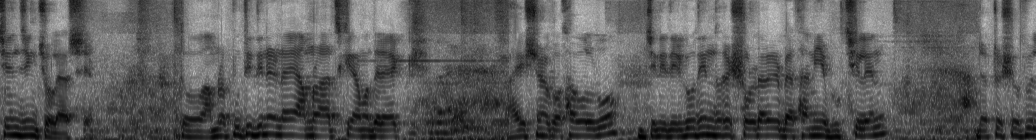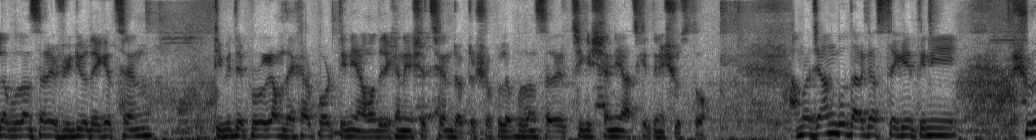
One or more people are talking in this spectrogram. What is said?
চেঞ্জিং চলে আসে। তো আমরা প্রতিদিনের ন্যায় আমরা আজকে আমাদের এক ভাইয়ের সঙ্গে কথা বলব, যিনি দীর্ঘদিন ধরে শোল্ডারের ব্যথা নিয়ে ভুগছিলেন। ডক্টর শফিউল্লাহ প্রধান স্যারের ভিডিও দেখেছেন, টিভিতে প্রোগ্রাম দেখার পর তিনি আমাদের এখানে এসেছেন। ডক্টর শফিউল্লাহ প্রধান স্যারের চিকিৎসা নিয়ে আজকে তিনি সুস্থ। আমরা জানব তার কাছ থেকে তিনি শুরু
